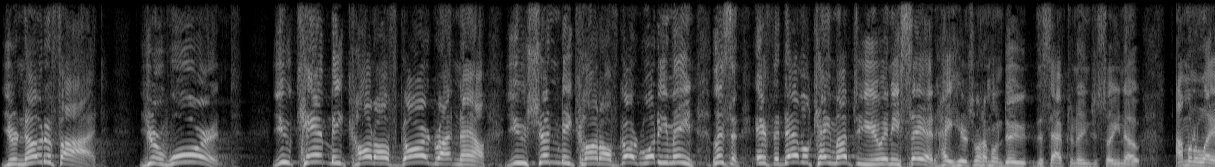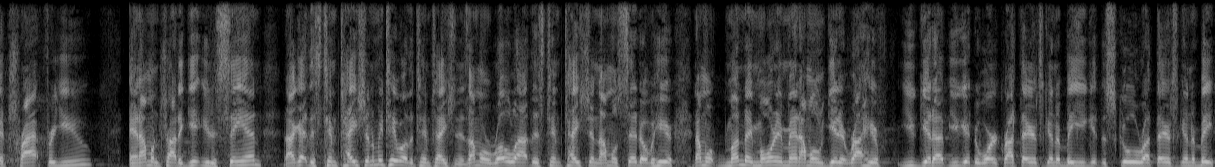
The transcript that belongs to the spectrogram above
You're notified, you're warned. You can't be caught off guard right now. You shouldn't be caught off guard. What do you mean? Listen, if the devil came up to you and he said, Hey, here's what I'm going to do this afternoon, just so you know, I'm going to lay a trap for you and I'm going to try to get you to sin. And I got this temptation. Let me tell you what the temptation is. I'm going to roll out this temptation. I'm going to sit over here. And I'm going Monday morning, man, I'm going to get it right here. You get up, you get to work right there. It's going to be. You get to school right there. It's going to be.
